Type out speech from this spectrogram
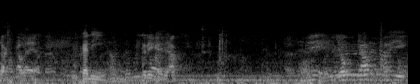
จากอะไรอะกระดีครับกระดีกัดยับนี่ยกยับมาอีก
